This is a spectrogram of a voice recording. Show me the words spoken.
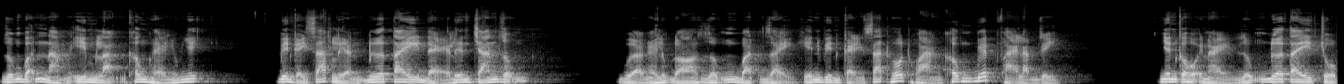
Dũng vẫn nằm im lặng không hề nhúc nhích. Viên cảnh sát liền đưa tay để lên chán Dũng. Vừa ngay lúc đó Dũng bật dậy khiến viên cảnh sát hốt hoảng không biết phải làm gì. Nhân cơ hội này Dũng đưa tay chụp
